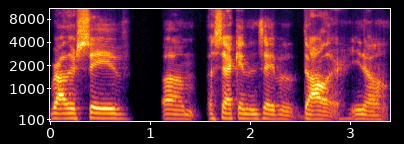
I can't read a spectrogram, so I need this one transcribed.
rather save um a second than save a dollar you know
